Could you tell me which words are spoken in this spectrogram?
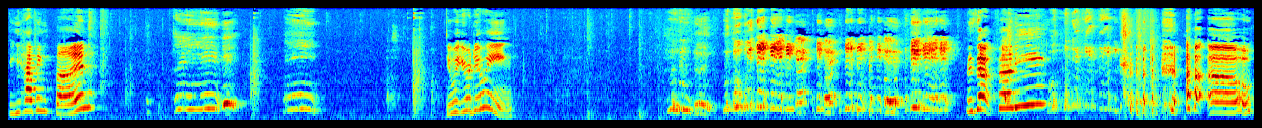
Are you having fun? Do what you're doing. Is that funny? Uh-oh.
